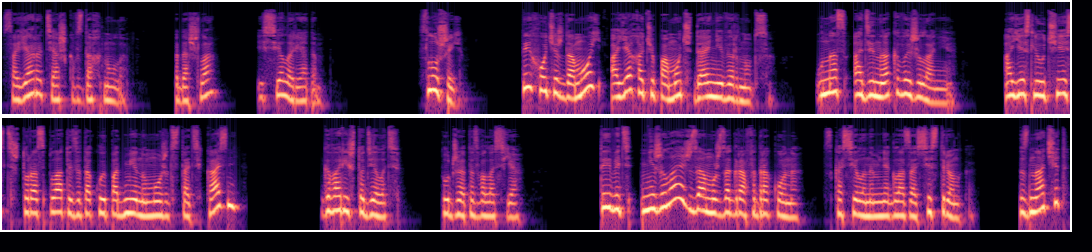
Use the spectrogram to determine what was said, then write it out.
Саяра тяжко вздохнула, подошла и села рядом. «Слушай, ты хочешь домой, а я хочу помочь Дайне вернуться. У нас одинаковые желания. А если учесть, что расплатой за такую подмену может стать казнь... Говори, что делать, тут же отозвалась я. Ты ведь не желаешь замуж за графа дракона? Скосила на меня глаза сестренка. Значит,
